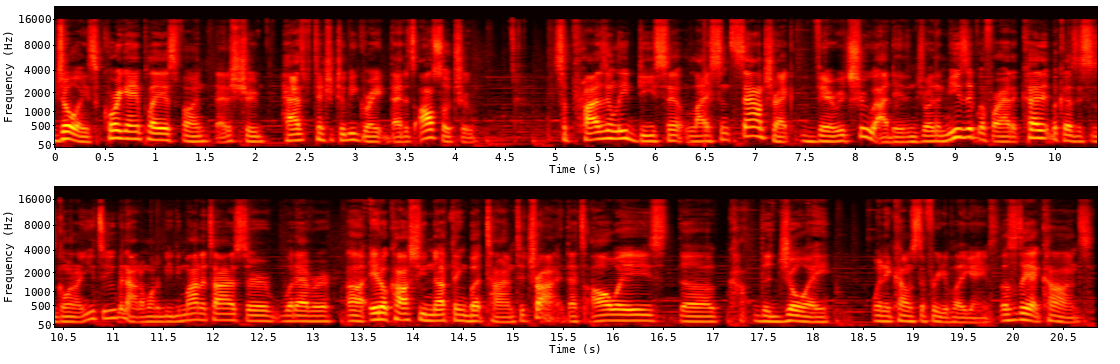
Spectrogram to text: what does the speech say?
Joys, core gameplay is fun, that is true. Has potential to be great, that is also true. Surprisingly decent licensed soundtrack, very true. I did enjoy the music before I had to cut it because this is going on YouTube and I don't want to be demonetized or whatever. Uh, it'll cost you nothing but time to try. That's always the the joy when it comes to free to play games. Let's look at cons.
